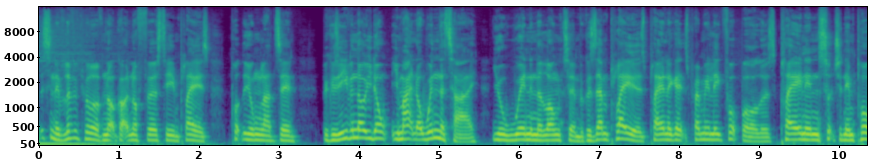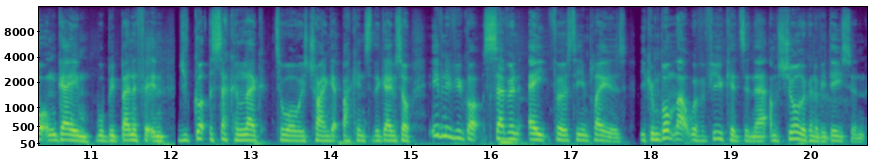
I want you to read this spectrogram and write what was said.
Listen, if Liverpool have not got enough first team players, put the young lads in. Because even though you don't, you might not win the tie, you'll win in the long term. Because then players playing against Premier League footballers, playing in such an important game, will be benefiting. You've got the second leg to always try and get back into the game. So even if you've got seven, eight first team players, you can bump that with a few kids in there. I'm sure they're going to be decent.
